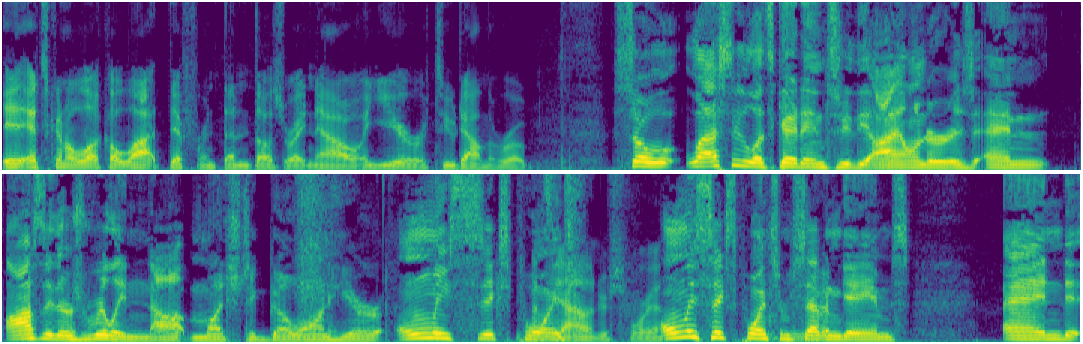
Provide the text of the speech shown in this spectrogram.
it, it's going to look a lot different than it does right now, a year or two down the road. So, lastly, let's get into the Islanders and honestly, there's really not much to go on here. Only six points. Islanders for you. Only six points from seven games, and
